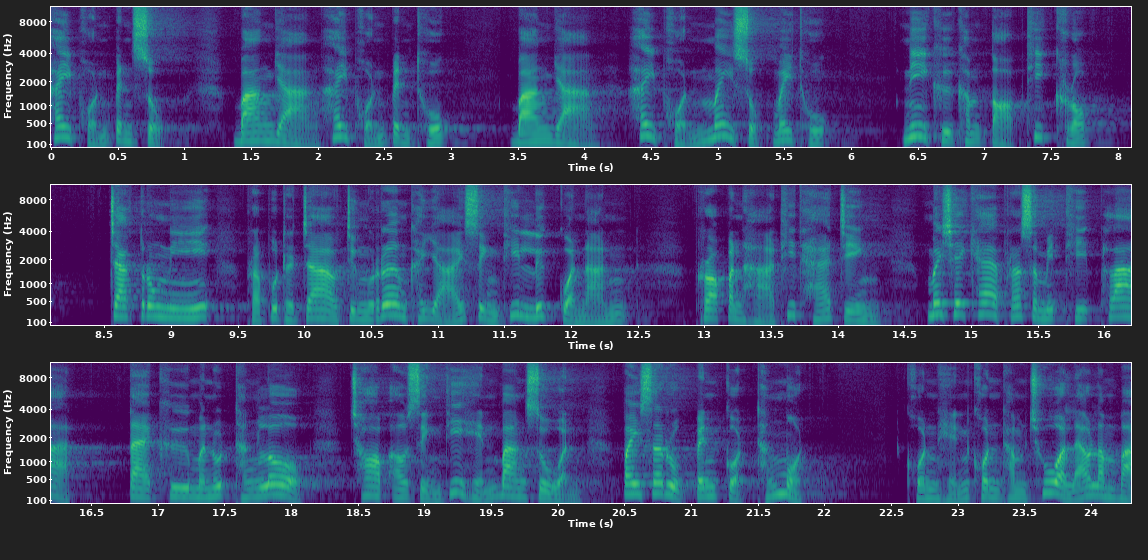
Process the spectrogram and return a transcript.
ให้ผลเป็นสุข บางอย่างให้ผลเป็นทุกข์ บางอย่างให้ผลไม่สุขไม่ทุกข์ นี่คือคำตอบที่ครบ จากตรงนี้พระพุทธเจ้าจึงเริ่มขยายสิ่งที่ลึกกว่านั้น เพราะปัญหาที่แท้จริง ไม่ใช่แค่พระสมิทธิพลาด แต่คือมนุษย์ทั้งโลกชอบเอาสิ่งที่เห็นบางส่วน ไปสรุปเป็นกฎทั้งหมด คนเห็นคนทำชั่วแล้วลำบ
